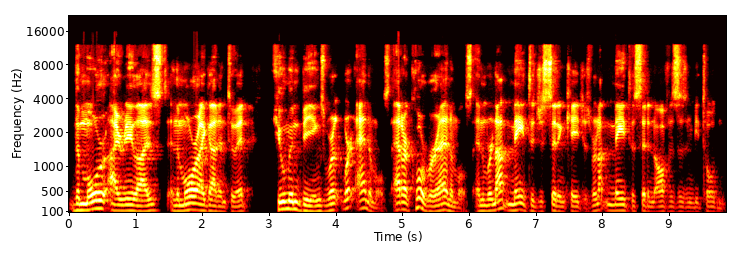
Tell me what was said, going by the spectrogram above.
the more I realized, and the more I got into it, human beings we're, we're animals at our core we're animals and we're not made to just sit in cages we're not made to sit in offices and be told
